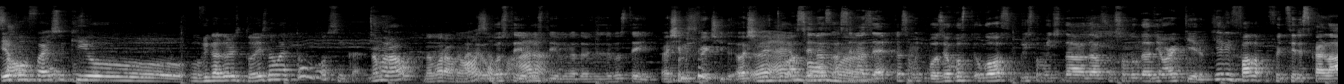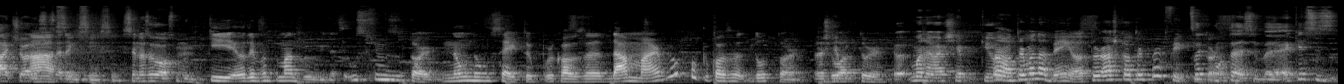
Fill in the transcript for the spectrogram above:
Eu salva um confesso que o, o Vingadores 2 não é tão bom assim, cara. Na moral, Na moral. Nossa, eu gostei, para. eu gostei, Vingadores 2 eu gostei. Eu achei muito divertido. Eu achei É, muito. é as, cenas, bom, as cenas épicas são muito boas. Eu gosto, eu gosto principalmente da, da função do Gavião Arqueiro. Que ele fala pro feiticeiro escarlate, olha Ah, sim, aqui. sim, sim. Cenas eu gosto muito. Que eu levanto uma dúvida. Os filmes do Thor não dão certo por causa da Marvel ou por causa do Thor? Acho do que é- ator? Eu- mano, eu achei porque. eu- Não, o ator manda bem. O ator, acho que é o ator perfeito. Sabe o que Thor. acontece, velho? É que esses,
